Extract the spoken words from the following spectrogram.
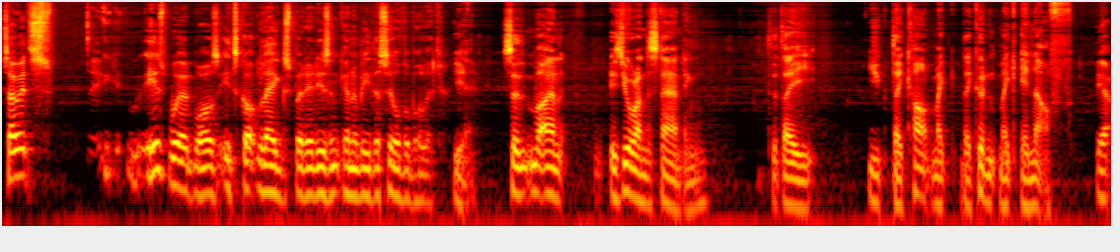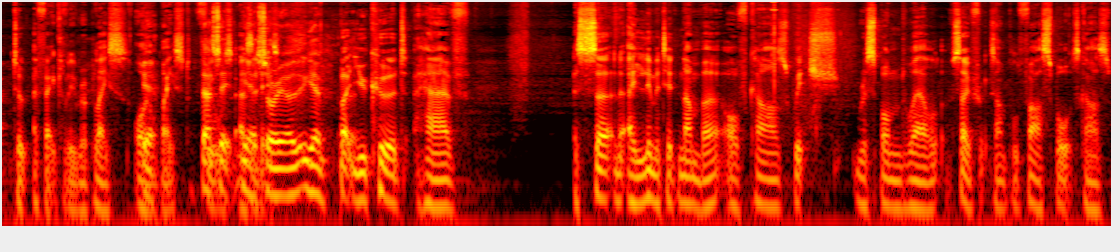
So it's his word was it's got legs, but it isn't going to be the silver bullet. Yeah. So my, is your understanding that they you they can't make they couldn't make enough Yeah. to effectively replace oil-based That's fuels it. as Yeah, it is. sorry. uh, yeah. But you could have a certain a limited number of cars which respond well. So, for example, fast sports cars,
